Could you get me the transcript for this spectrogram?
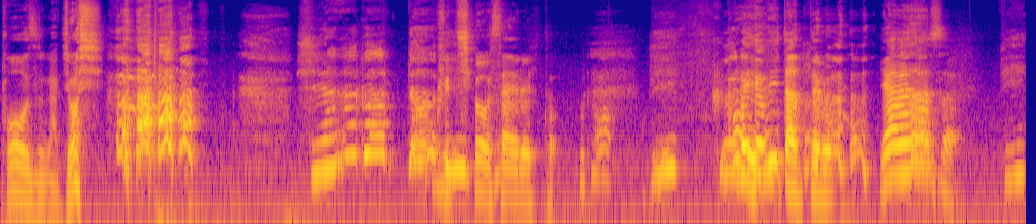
ポーズが女子。知らなかった。び口を押さえる人。びっくり。小指立ってる。やめなさい。びっ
